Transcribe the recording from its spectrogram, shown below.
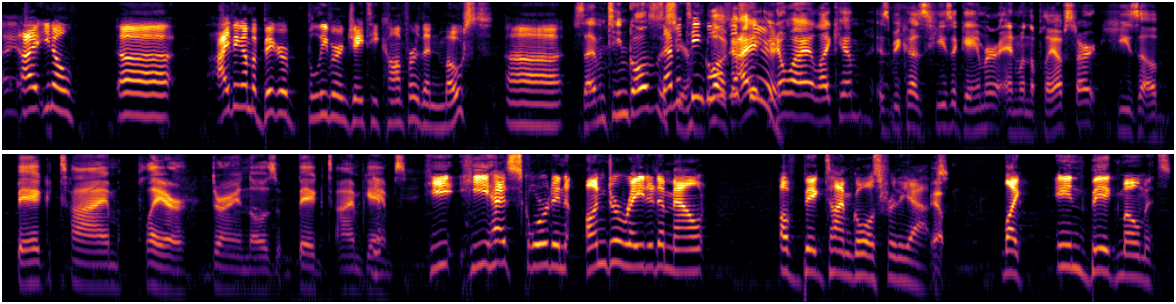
I, I you know, uh, I think I'm a bigger believer in JT Compher than most. Uh, 17 goals this 17 year. goals Look, this I, year. you know why I like him is because he's a gamer, and when the playoffs start, he's a big time player during those big time games. He he has scored an underrated amount of big time goals for the Avs. Yep. Like in big moments.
